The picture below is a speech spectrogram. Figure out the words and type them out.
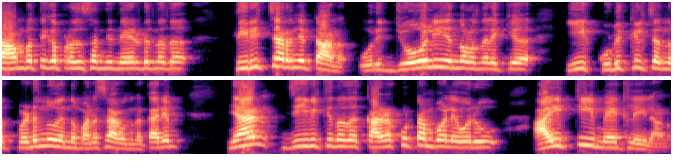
സാമ്പത്തിക പ്രതിസന്ധി നേരിടുന്നത് തിരിച്ചറിഞ്ഞിട്ടാണ് ഒരു ജോലി എന്നുള്ള നിലയ്ക്ക് ഈ കുടുക്കിൽ ചെന്ന് പെടുന്നു എന്ന് മനസ്സിലാകുന്നത് കാര്യം ഞാൻ ജീവിക്കുന്നത് കഴക്കൂട്ടം പോലെ ഒരു ഐ ടി മേഖലയിലാണ്.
